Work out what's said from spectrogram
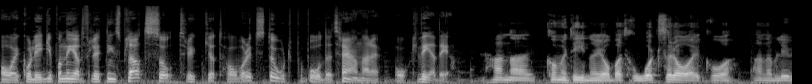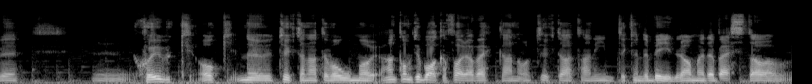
AIK ligger på nedflyttningsplats och trycket har varit stort på både tränare och VD. Han har kommit in och jobbat hårt för AIK. Han har blivit sjuk och nu tyckte han att det var omöjligt. Han kom tillbaka förra veckan och tyckte att han inte kunde bidra med det bästa av,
